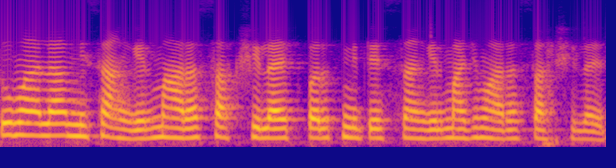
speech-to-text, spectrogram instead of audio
तुम्हाला मी सांगेल महाराज साक्षीला आहेत परत मी तेच सांगेल माझे महाराज साक्षीला आहेत.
